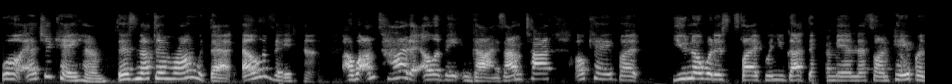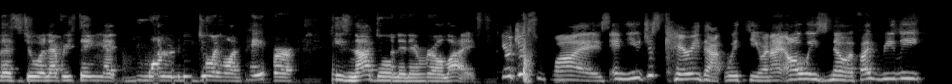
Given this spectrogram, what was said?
Well, educate him. There's nothing wrong with that. Elevate him. I, I'm tired of elevating guys. I'm tired. Okay, but you know what it's like when you got that man that's on paper that's doing everything that you want him to be doing on paper. He's not doing it in real life. You're just wise and you just carry that with you. And I always know if I really,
